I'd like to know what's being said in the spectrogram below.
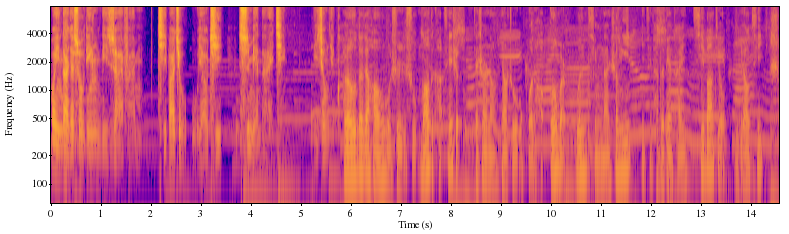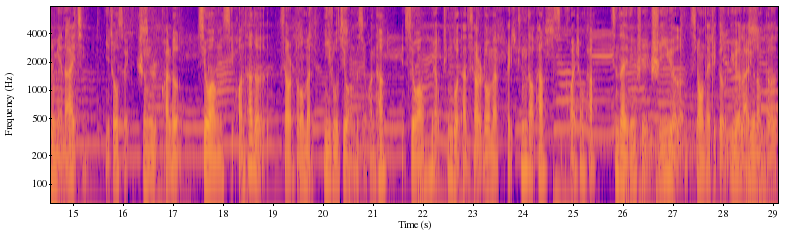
欢迎大家收听荔枝 FM 七八九五幺七失眠的爱情一周年快乐。Hello，大家好，我是属猫的卡先生，在这儿呢要祝我的好哥们儿温情男声音以及他的电台七八九五幺七失眠的爱情一周岁生日快乐！希望喜欢他的小耳朵们一如既往的喜欢他，也希望没有听过他的小耳朵们可以听到他，喜欢上他。现在已经是十一月了，希望在这个越来越冷的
